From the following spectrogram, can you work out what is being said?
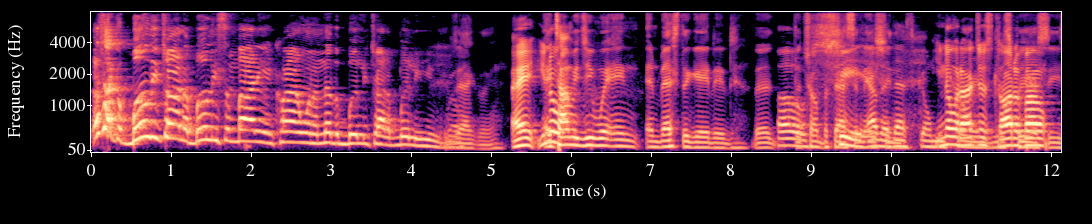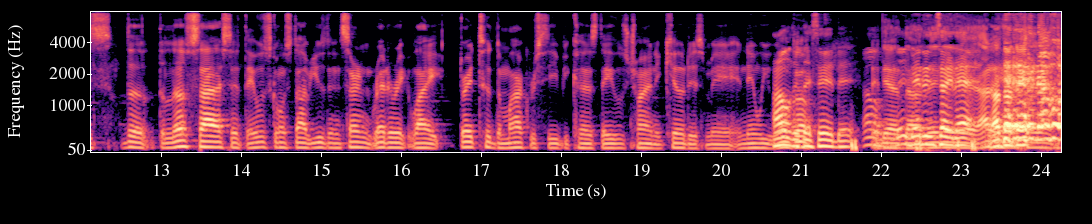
That's like a bully trying to bully somebody and crying when another bully try to bully you, bro. Exactly. Hey, you and know, Tommy G went and investigated the, Oh, the Trump shit. I assassination. bet that's gonna be you know what I just thought about? The the left side said they was gonna stop using certain rhetoric like threat to democracy because they was trying to kill this man, and then we I don't think up. they said that. I don't- they, no, they didn't they- say they- that. yeah, I I thought they they, never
